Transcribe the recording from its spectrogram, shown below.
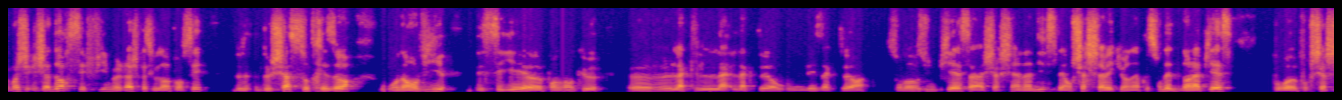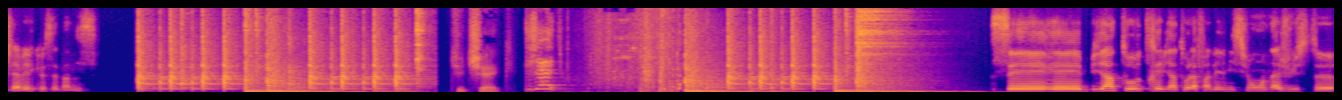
Moi, j'adore ces films-là, je ne sais pas ce que vous en pensez, de, de chasse au trésor, où on a envie d'essayer, euh, pendant que l'ac- la- l'acteur ou les acteurs sont dans une pièce à chercher un indice, ben on cherche avec eux, on a l'impression d'être dans la pièce pour, euh, pour chercher avec eux cet indice. Tu check. C'est bientôt, très bientôt la fin de l'émission. On a juste euh,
